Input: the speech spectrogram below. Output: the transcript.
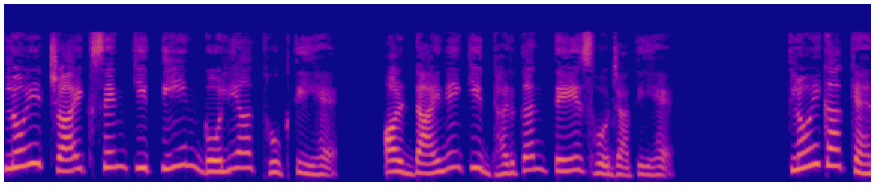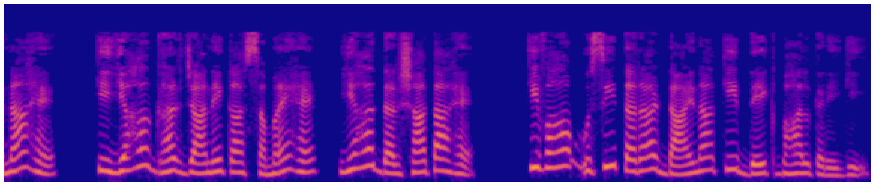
क्लोई ट्राइक्सिन की तीन गोलियाँ थूकती है और डायने की धड़कन तेज हो जाती है। क्लोई का कहना है कि यह घर जाने का समय है, यह दर्शाता है कि वह उसी तरह डायना की देखभाल करेगी।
